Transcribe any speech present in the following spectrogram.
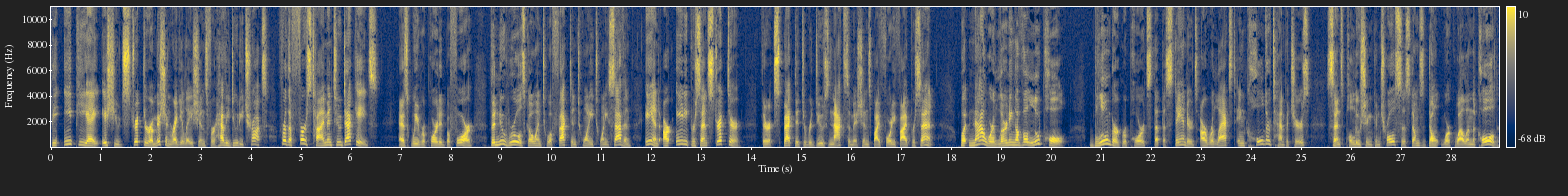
The EPA issued stricter emission regulations for heavy duty trucks for the first time in two decades. As we reported before, the new rules go into effect in 2027 and are 80% stricter. They're expected to reduce NOx emissions by 45%. But now we're learning of a loophole. Bloomberg reports that the standards are relaxed in colder temperatures since pollution control systems don't work well in the cold.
